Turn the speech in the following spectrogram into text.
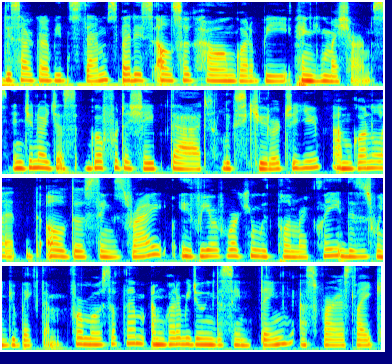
These are gonna be the stems, but it's also how I'm gonna be hanging my charms. And you know, just go for the shape that looks cuter to you. I'm gonna let all those things dry. If you're working with polymer clay, this is when you bake them. For most of them, I'm gonna be doing the same thing as far as like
